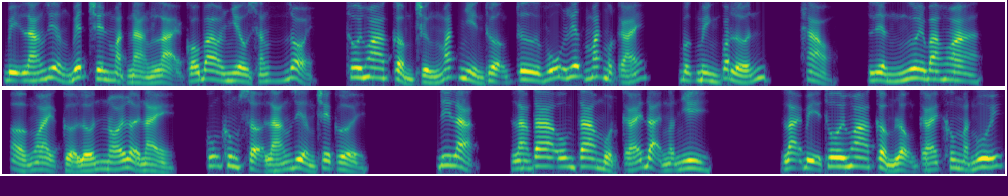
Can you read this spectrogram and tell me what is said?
bị láng giềng biết trên mặt nàng lại có bao nhiêu sáng giỏi. Thôi hoa cẩm trừng mắt nhìn thượng tư vũ liếc mắt một cái, bực mình quát lớn, hảo, liền ngươi ba hoa, ở ngoài cửa lớn nói lời này, cũng không sợ láng giềng chê cười. Đi lạc, làm ta ôm ta một cái đại ngận nhi. Lại bị thôi hoa cẩm lộng cái không mặt mũi,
